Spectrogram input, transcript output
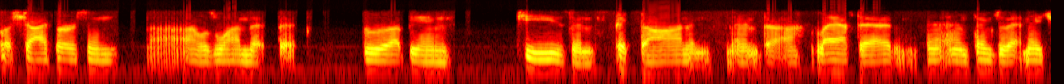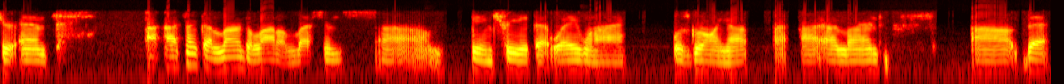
a shy person. Uh, I was one that, that grew up being teased and picked on and and uh, laughed at and, and things of that nature. And I, I think I learned a lot of lessons um, being treated that way when I was growing up. I, I learned uh, that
